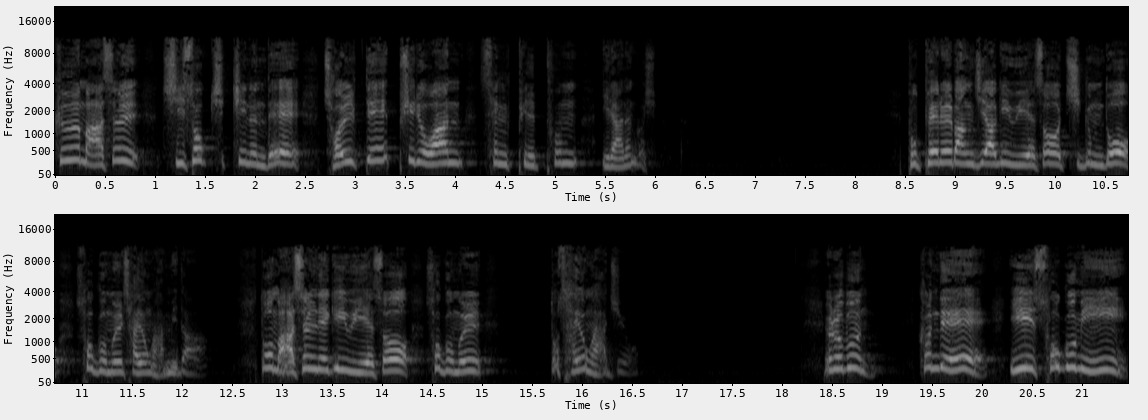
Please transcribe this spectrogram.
그 맛을 지속시키는데 절대 필요한 생필품이라는 것입니다. 부패를 방지하기 위해서 지금도 소금을 사용합니다. 또 맛을 내기 위해서 소금을 또 사용하죠. 여러분, 그런데 이 소금이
